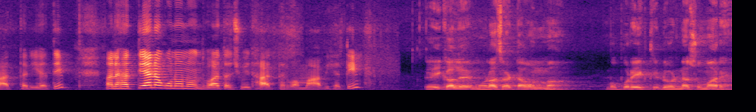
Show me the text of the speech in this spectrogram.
હાથ ધરી હતી અને હત્યાનો ગુનો નોંધવા તજવીજ હાથ ધરવામાં આવી હતી. ગઈકાલે મોડાસા ટાઉનમાં બપોરે એકથી દોઢના સુમારે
